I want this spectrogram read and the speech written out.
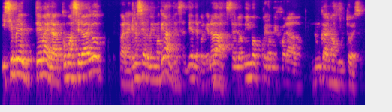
Y siempre el tema era cómo hacer algo para que no sea lo mismo que antes, ¿entiendes? Porque no era Claro, hacer lo mismo pero mejorado. Nunca nos gustó eso.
